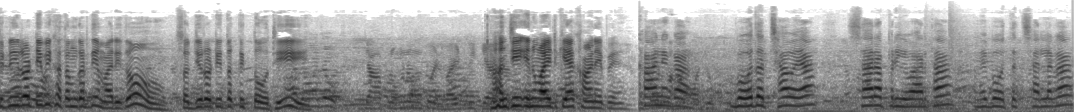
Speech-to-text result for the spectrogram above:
चटनी रोटी भी खत्म कर दी हमारी तो। सब्ज़ी रोटी तो कितो थी। क्या आप लोगों ने उनको इनवाइट भी किया? हाँ जी इनवाइट किया खाने पे। खाने का बहुत अच्छा होया। सारा परिवार था। हमें बहुत अच्छा लगा।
